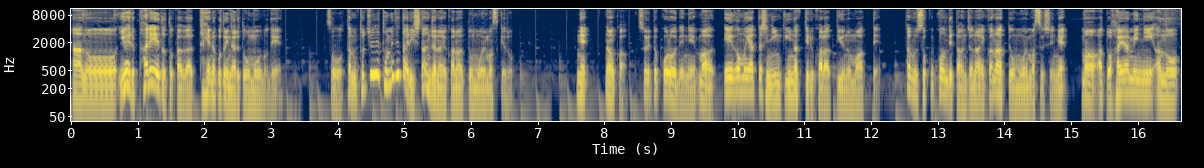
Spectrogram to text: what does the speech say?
あのー、いわゆるパレードとかが大変なことになると思うので、そう、多分途中で止めてたりしたんじゃないかなと思いますけど、ね、なんかそういうところでね、まあ映画もやったし人気になってるからっていうのもあって、多分そこ混んでたんじゃないかなって思いますしね。まああと早めにあの、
